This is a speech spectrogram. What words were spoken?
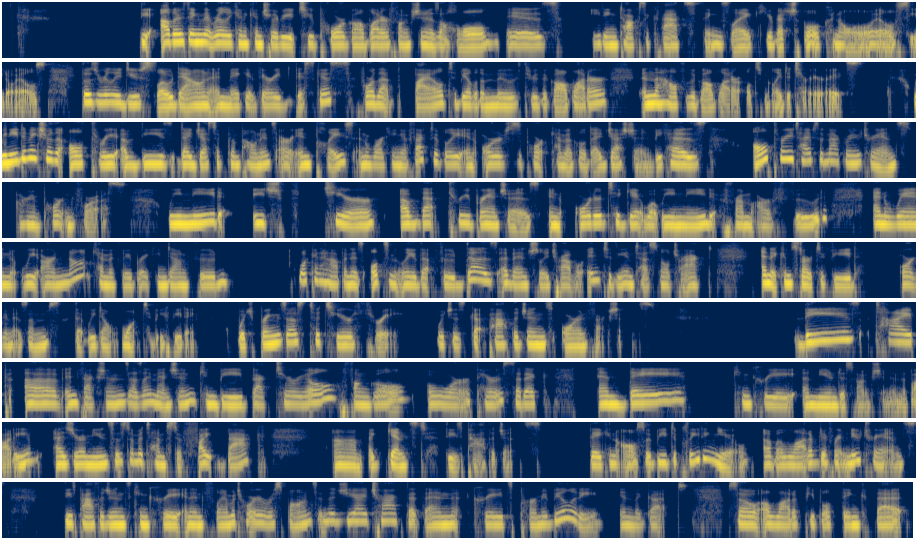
The other thing that really can contribute to poor gallbladder function as a whole is eating toxic fats, things like your vegetable canola oil, seed oils. Those really do slow down and make it very viscous for that bile to be able to move through the gallbladder, and the health of the gallbladder ultimately deteriorates. We need to make sure that all three of these digestive components are in place and working effectively in order to support chemical digestion because all three types of macronutrients are important for us. We need each tier of that three branches in order to get what we need from our food. And when we are not chemically breaking down food, what can happen is ultimately that food does eventually travel into the intestinal tract and it can start to feed organisms that we don't want to be feeding, which brings us to tier three, which is gut pathogens or infections. These type of infections, as I mentioned, can be bacterial, fungal, or parasitic, and they can create immune dysfunction in the body as your immune system attempts to fight back um, against these pathogens. They can also be depleting you of a lot of different nutrients. These pathogens can create an inflammatory response in the GI tract that then creates permeability in the gut. So, a lot of people think that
